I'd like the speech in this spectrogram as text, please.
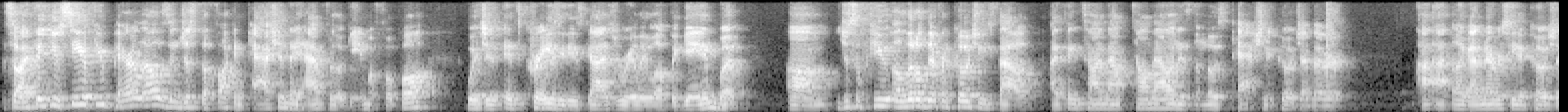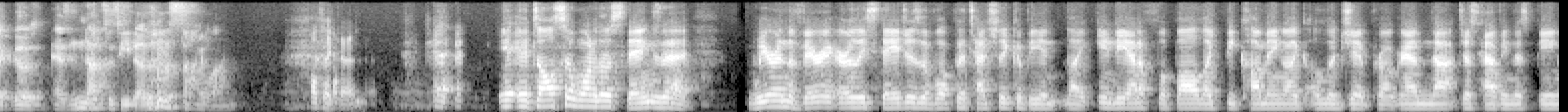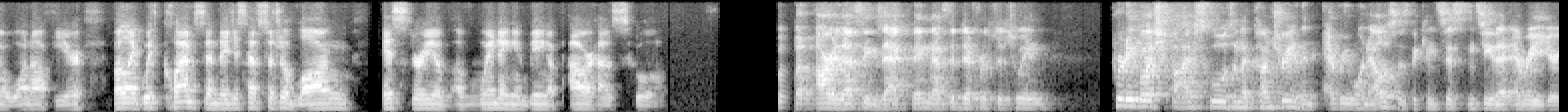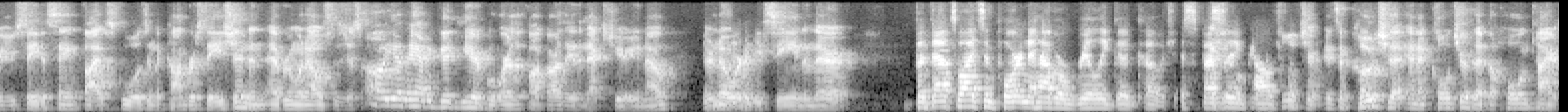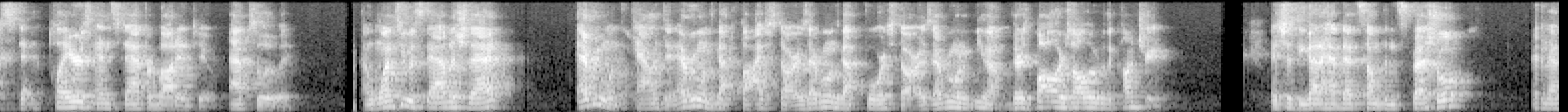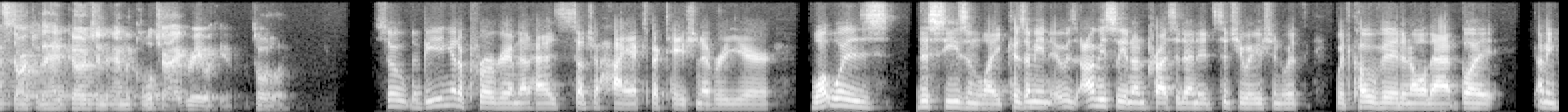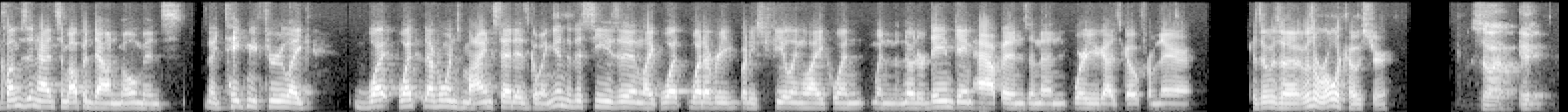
So I think you see a few parallels in just the fucking passion they have for the game of football, which is it's crazy. These guys really love the game, but um, just a few a little different coaching style. I think Tom Tom Allen is the most passionate coach I've ever I, I, like I've never seen a coach that goes as nuts as he does on the sideline. I'll take that. It's also one of those things that we're in the very early stages of what potentially could be in like Indiana football like becoming like a legit program, not just having this being a one-off year. But like with Clemson, they just have such a long history of, of winning and being a powerhouse school. But Ari, that's the exact thing. That's the difference between pretty much five schools in the country, and then everyone else is the consistency that every year you say the same five schools in the conversation, and everyone else is just, oh yeah, they had a good year, but where the fuck are they the next year? You know, they're mm-hmm. nowhere to be seen, and they're. But that's why it's important to have a really good coach, especially in college culture. It's a coach that, and a culture that the whole entire st- players and staff are bought into. Absolutely. And once you establish that, everyone's talented. Everyone's got five stars. Everyone's got four stars. Everyone, you know, there's ballers all over the country. It's just you got to have that something special, and that starts with the head coach and, and the culture. I agree with you totally. So, being at a program that has such a high expectation every year, what was this season like? Because I mean, it was obviously an unprecedented situation with with COVID and all that, but I mean, Clemson had some up and down moments. Like, take me through like what what everyone's mindset is going into the season, like what what everybody's feeling like when when the Notre Dame game happens, and then where you guys go from there, because it was a it was a roller coaster. So it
